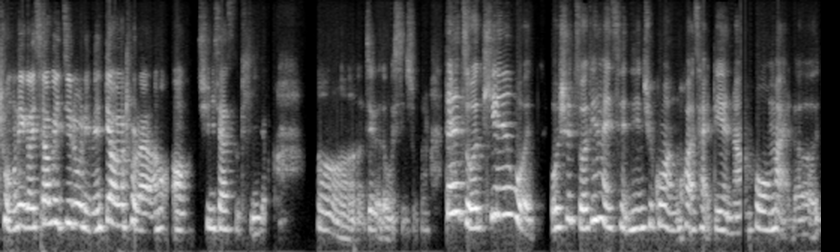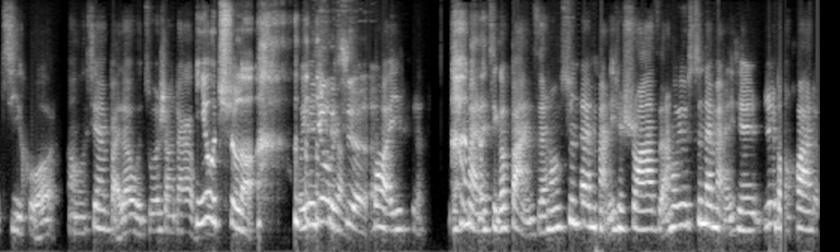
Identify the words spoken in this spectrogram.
从那个消费记录里面调出来，然后哦去一下死皮就。嗯，这个东西是吧？但是昨天我我是昨天还是前天去逛画材店，然后我买了几盒，嗯，现在摆在我桌上，大概你又去了，我又去了，不好意思，我是买了几个板子，然后顺带买了一些刷子，然后又顺带买了一些日本画的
